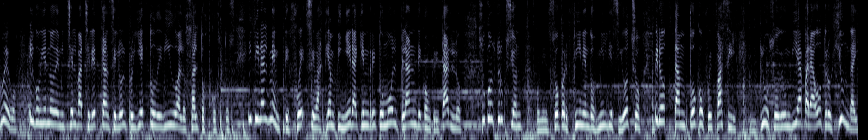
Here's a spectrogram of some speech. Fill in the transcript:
Luego, el gobierno de Michelle Bachelet canceló el proyecto debido a los altos costos. Y finalmente fue Sebastián Piñera quien retomó el plan de concretarlo. Su construcción comenzó por fin en 2018, pero tampoco fue fácil. Incluso de un día para otro, Hyundai,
